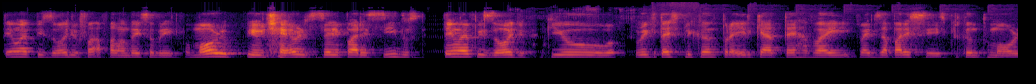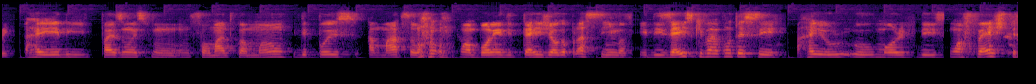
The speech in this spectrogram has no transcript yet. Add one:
Tem um episódio fa- falando aí sobre o Maury e o Jerry serem parecidos. Tem um episódio que o Rick tá explicando pra ele que a Terra vai, vai desaparecer, explicando pro Maury. Aí ele faz um, um, um formato com a mão e depois amassa um- uma bolinha de terra e joga pra cima. Ele diz, é isso que vai acontecer. Aí o, o Maury diz, uma festa?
